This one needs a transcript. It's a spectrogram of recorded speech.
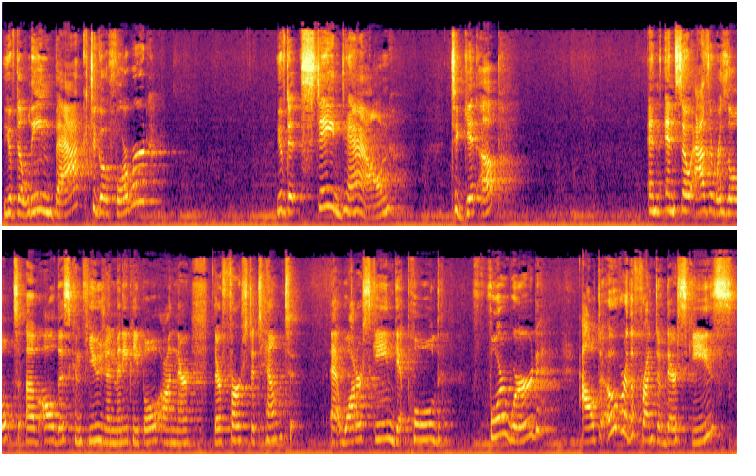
You have to lean back to go forward. You have to stay down to get up. And, and so as a result of all this confusion, many people on their, their first attempt at water skiing get pulled forward out over the front of their skis.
